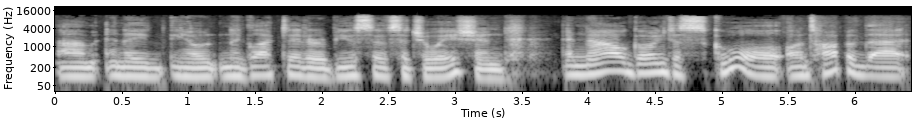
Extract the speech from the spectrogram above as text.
um, in a you know neglected or abusive situation. And now going to school on top of that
